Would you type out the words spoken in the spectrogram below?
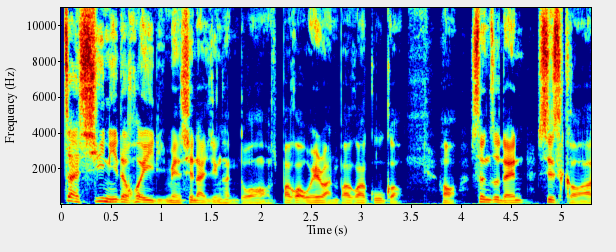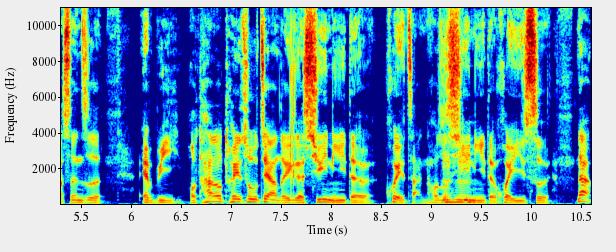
在悉尼的会议里面，现在已经很多哈，包括微软、包括 Google，哦，甚至连 Cisco 啊，甚至 FB 哦，它都推出这样的一个虚拟的会展或是虚拟的会议室。那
